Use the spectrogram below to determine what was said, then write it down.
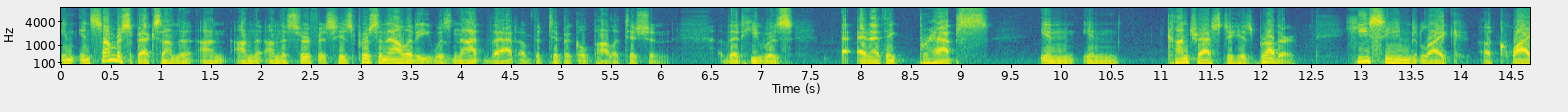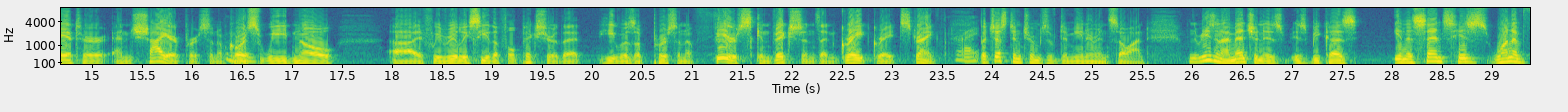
in, in some respects on the, on, on, the, on the surface, his personality was not that of the typical politician, that he was, and I think perhaps in, in contrast to his brother, he seemed like a quieter and shyer person. Of course, mm-hmm. we know, uh, if we really see the full picture, that he was a person of fierce convictions and great, great strength. Right. But just in terms of demeanor and so on. And the reason I mention is is because, in a sense, his one of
